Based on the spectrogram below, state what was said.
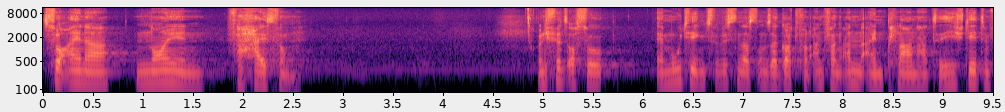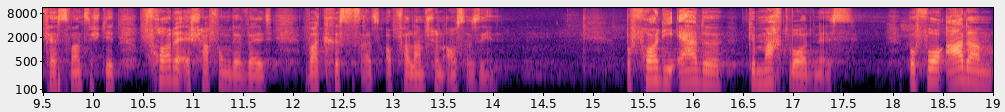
zu einer neuen Verheißung. Und ich finde es auch so ermutigend zu wissen, dass unser Gott von Anfang an einen Plan hatte. Hier steht im Vers 20 steht, vor der Erschaffung der Welt war Christus als Opferlamm schon ausersehen. Bevor die Erde gemacht worden ist, bevor Adam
